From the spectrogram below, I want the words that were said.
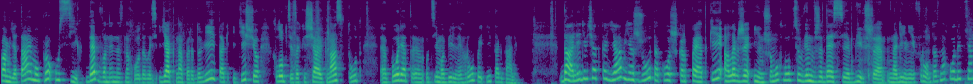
пам'ятаємо про усіх, де б вони не знаходились, як на передовій, так і ті, що хлопці захищають нас тут е, поряд, е, у ці мобільні групи і так далі. Далі, дівчатка, я в'яжу також шкарпетки, але вже іншому хлопцю. Він вже десь більше на лінії фронту знаходиться.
